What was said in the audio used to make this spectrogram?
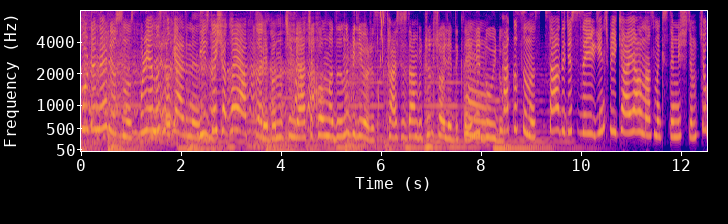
burada ne arıyorsunuz? Buraya nasıl geldiniz? Biz de şaka yaptık. Bebenot'un gerçek olmadığını biliyoruz. Telsizden bütün söylediklerini duyduk. Haklısınız. Sadece size ilginç bir hikaye anlatmak istemiştim. Çok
